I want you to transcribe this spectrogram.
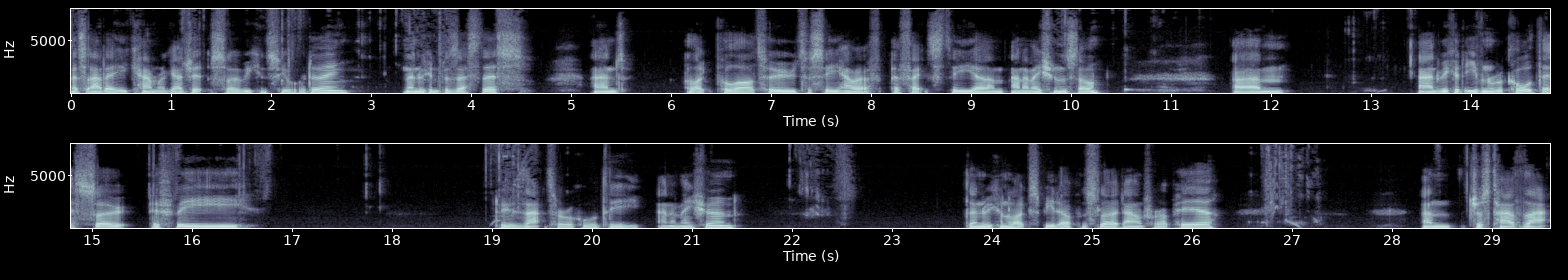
Let's add a camera gadget so we can see what we're doing. then we can possess this and like pull R2 to see how it affects the um, animation and so on. Um, and we could even record this. So if we do that to record the animation. Then we can like speed up and slow it down for up here. And just have that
